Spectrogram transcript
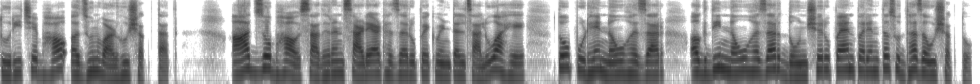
तुरीचे भाव अजून वाढू शकतात. आज जो भाव साधारण साडेआठ हजार रुपये क्विंटल चालू आहे तो पुढे नऊ हजार अगदी नऊ हजार दोनशे रुपयांपर्यंत सुद्धा जाऊ शकतो.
